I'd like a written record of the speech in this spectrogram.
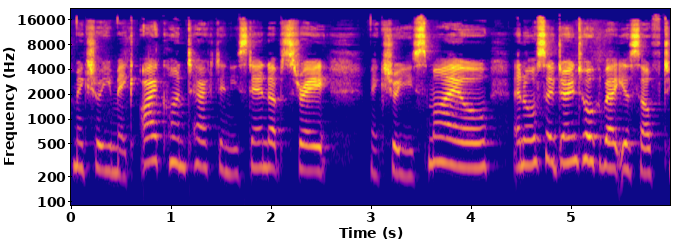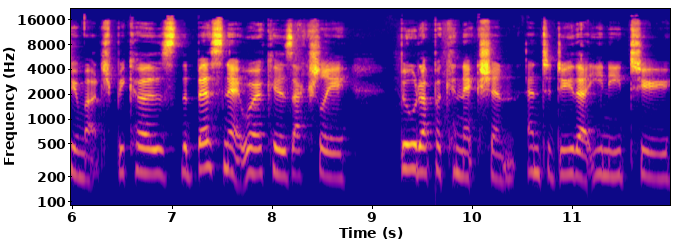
Make sure you make eye contact and you stand up straight Make sure you smile. And also, don't talk about yourself too much because the best networkers actually build up a connection. And to do that, you need to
